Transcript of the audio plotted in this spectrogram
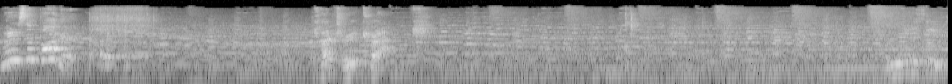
Where's the butter? Country crack. Do you do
